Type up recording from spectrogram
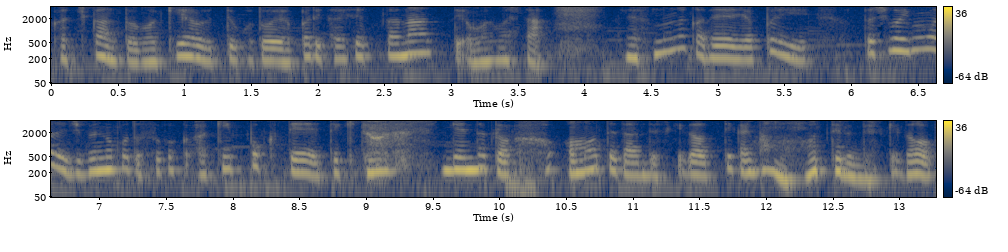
価値観と向き合うってことをやっぱり大切だなって思いました。でその中でやっぱり私は今まで自分のことすごく秋っぽくて適当な人間だと思ってたんですけどっていうか今も思ってるんですけど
